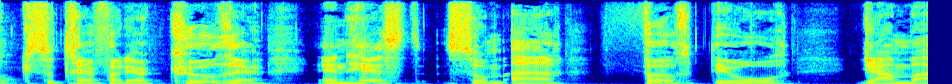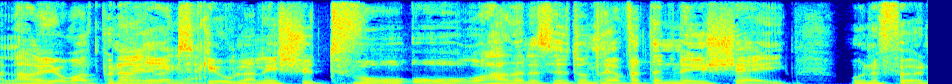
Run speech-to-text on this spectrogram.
Och så träffade jag Kurre, en häst som är 40 år gammal. Han har jobbat på den oj. ridskolan i 22 år och han har dessutom träffat en ny tjej. Hon är född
